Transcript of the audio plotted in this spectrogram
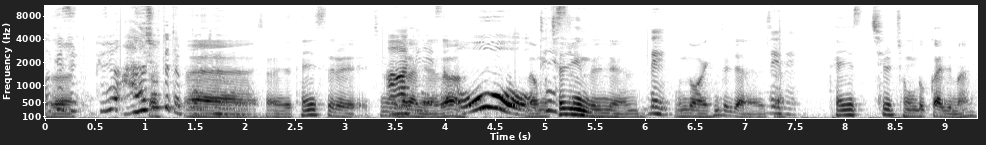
아, 그래서 교수, 교수님 안 하셔도 될 것 같아요. 예, 저는 이제 테니스를 치는 아, 테니스. 사람이라서 오, 너무 테니스. 체중이 늘면 네. 운동하기 힘들잖아요. 그래서 네네. 테니스 칠 정도까지만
